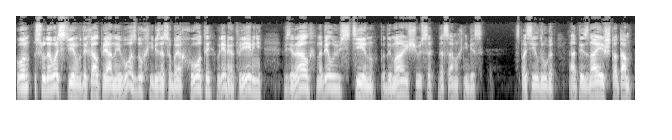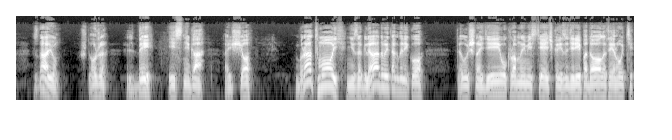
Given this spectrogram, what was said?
Он с удовольствием вдыхал пряный воздух и без особой охоты, время от времени, взирал на белую стену, подымающуюся до самых небес. Спросил друга, — А ты знаешь, что там? — Знаю. — Что же? Льды и снега. А еще... — Брат мой, не заглядывай так далеко. Ты лучше найди укромное местечко и задери подол этой рути.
